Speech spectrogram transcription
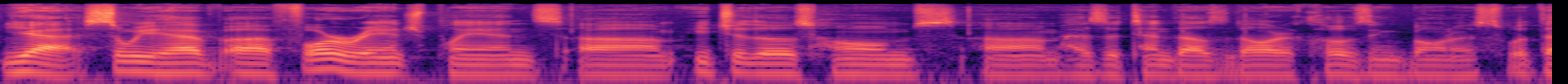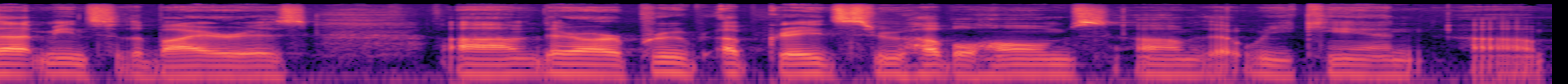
Yeah, so we have uh, four ranch plans. Um, each of those homes um, has a $10,000 closing bonus. What that means to the buyer is um, there are approved upgrades through Hubbell Homes um, that we can um,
